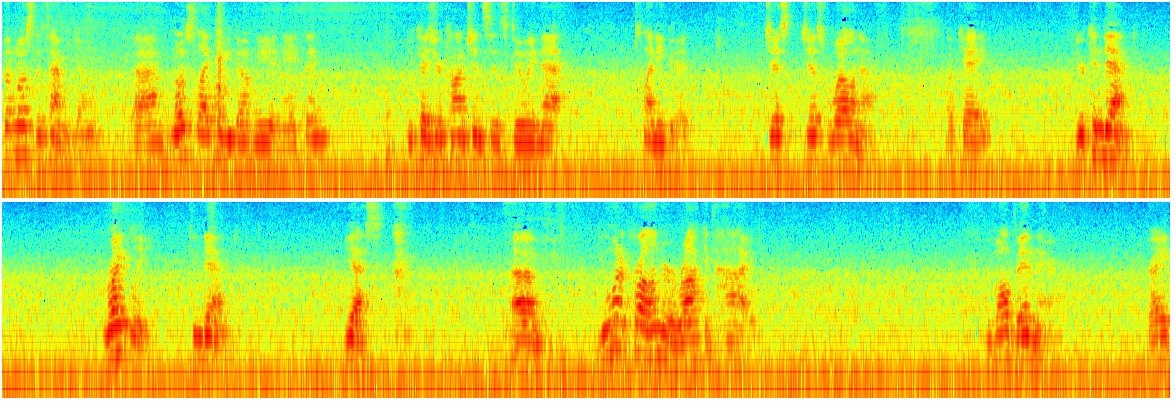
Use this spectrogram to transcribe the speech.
But most of the time we don't. Um, most likely you don't need a Nathan because your conscience is doing that plenty good, just just well enough. Okay, you're condemned. Rightly condemned. Yes. Um, you want to crawl under a rock and hide. We've all been there, right?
